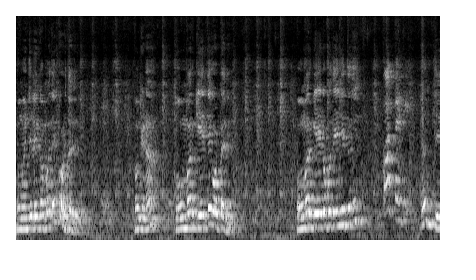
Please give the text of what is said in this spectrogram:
నువ్వు మంచి లేకపోతే కొడుతుంది. ఓకేనా? హోంవర్క్ అయితే కొట్టది. హోంవర్క్ వేయకపోతే ఏం చేస్తుంది కొత్తది. అంతే.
